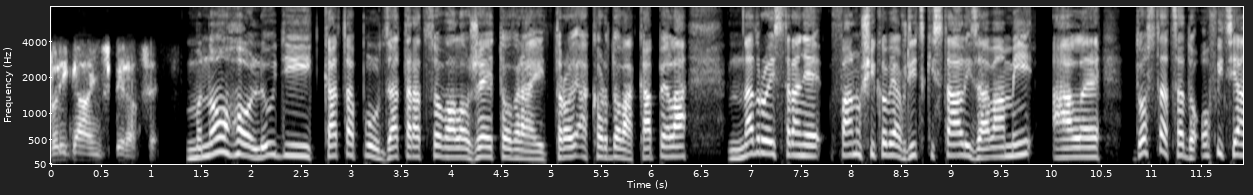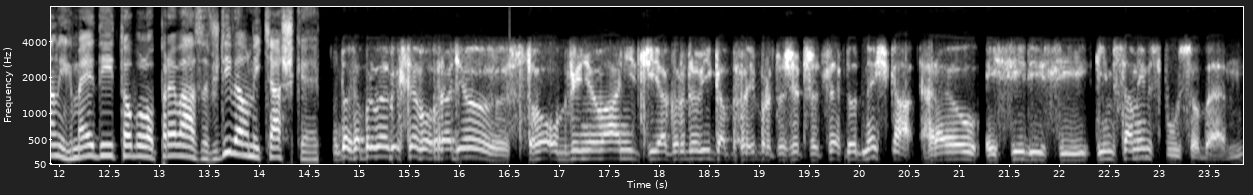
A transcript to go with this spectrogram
veliká inspirace. Mnoho ľudí Katapult zatracovalo, že je to vraj trojakordová kapela. Na druhej strane fanúšikovia vždycky stáli za vami, ale Dostať sa do oficiálnych médií to bolo pre vás vždy veľmi ťažké. No tak zaprvé bych se ohradil z toho obvinování tříakordový kapely, protože přece do dneška hrajou ACDC tím samým způsobem.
